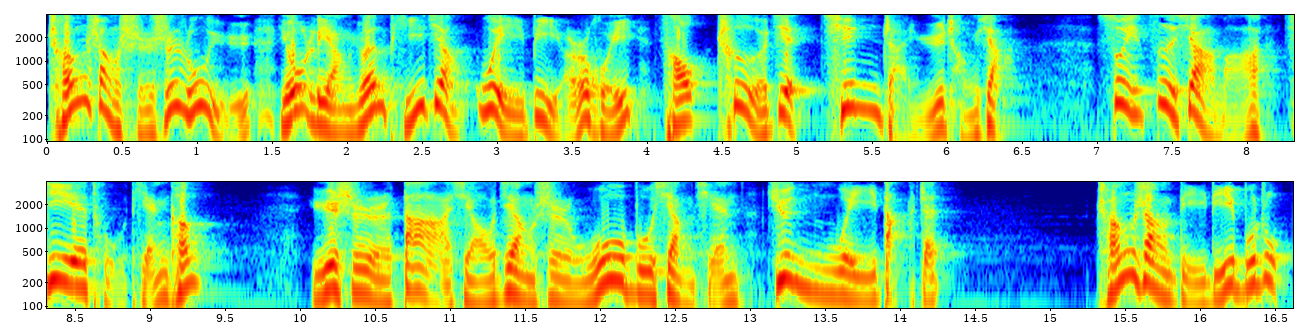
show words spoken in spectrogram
城上矢石如雨，有两员皮匠未避而回，操撤剑亲斩于城下，遂自下马接土填坑。于是大小将士无不向前，军威大振。城上抵敌不住，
